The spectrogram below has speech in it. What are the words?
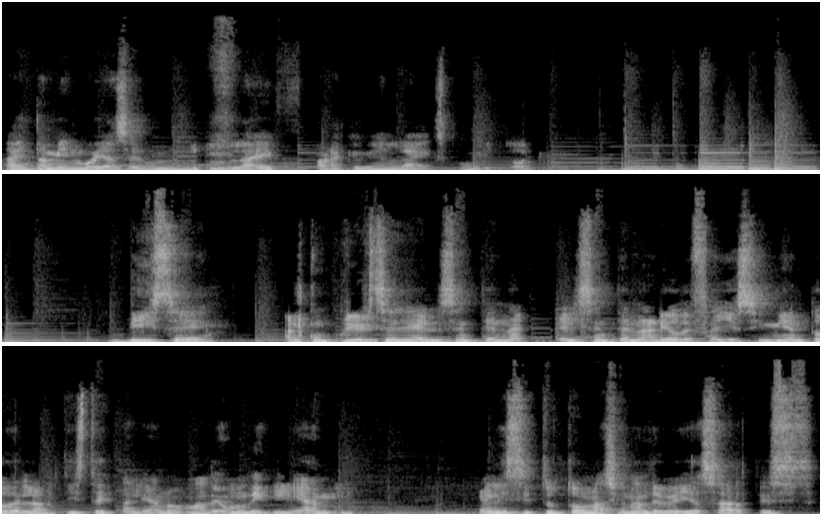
Ahí también voy a hacer un, live para que vean la expo y todo. Dice, al cumplirse el, centenario de fallecimiento del artista italiano Amadeo Modigliani, el Instituto Nacional de Bellas Artes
